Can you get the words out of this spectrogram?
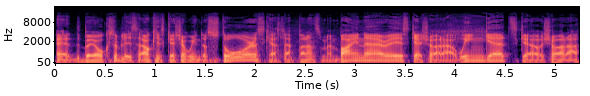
eh, det börjar också bli så här, okej, ska jag köra Windows Store? Ska jag släppa den som en binary? Ska jag köra Winget? Ska jag köra,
